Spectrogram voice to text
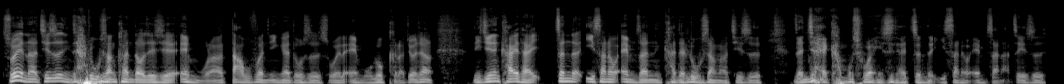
所以呢，其实你在路上看到这些 M 啦，大部分应该都是所谓的 M look 了，就像你今天。开一台真的一三六 M 三开在路上呢，其实人家也看不出来你是台真的一三六 M 三啊，这也是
